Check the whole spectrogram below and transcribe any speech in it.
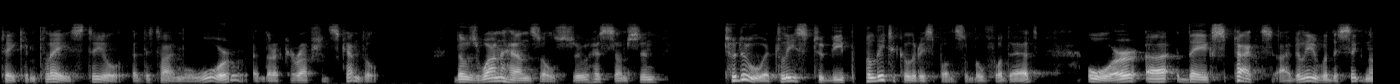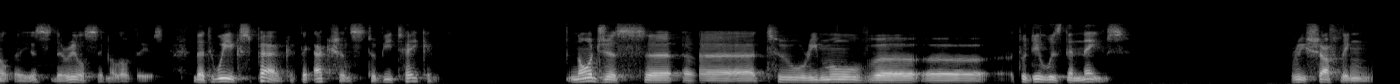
taking place still at the time of war and there are corruption scandal, those one hands also has something to do, at least to be politically responsible for that. Or uh, they expect, I believe what the signal is, the real signal of this, that we expect the actions to be taken, not just uh, uh, to remove, uh, uh, to deal with the names, reshuffling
